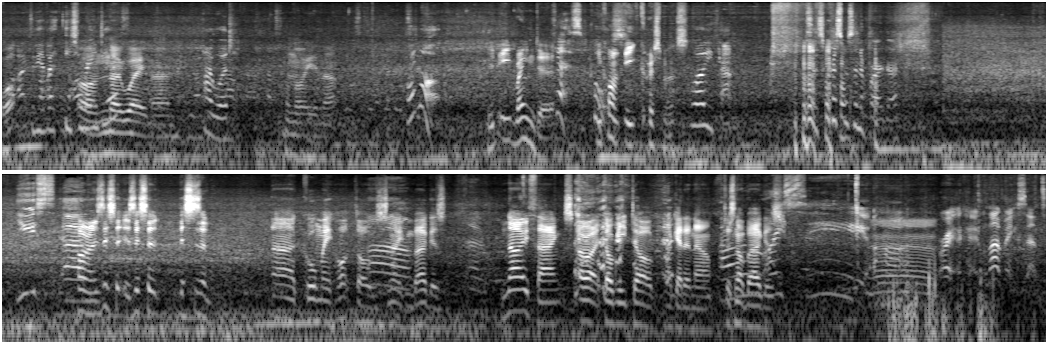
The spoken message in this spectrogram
What? Have you ever eaten Oh, reindeer? no way, man. I would. I'm not eating that. Why not? You'd eat reindeer? Yes, of course. You can't eat Christmas. Well, you can. so it's Christmas and a burger. You um, Hold on, is this a, is this a this is a uh, gourmet hot dogs? It's not even burgers. oh, No thanks. Alright, dog eat dog. I get it now. Just not Oh, I burgers. see. Uh-huh. Ah. Right. Okay. Well, that makes sense.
